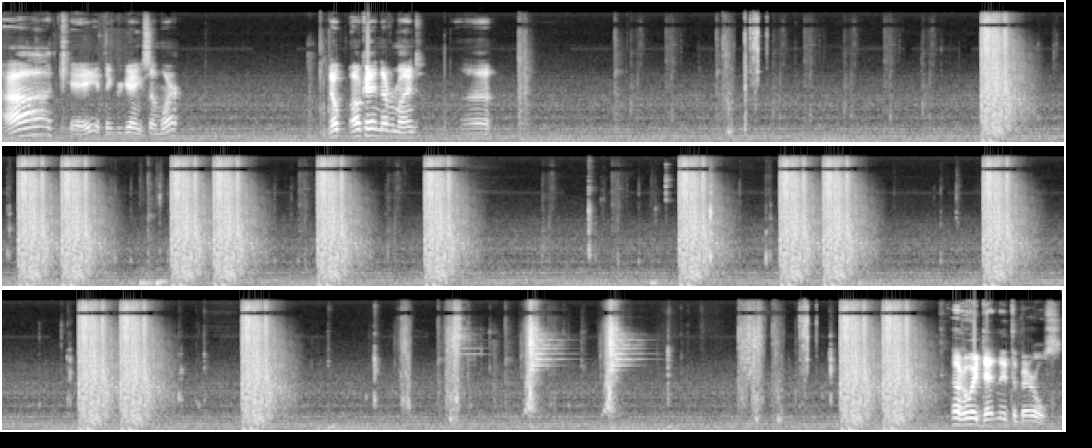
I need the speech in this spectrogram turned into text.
Okay, I think we're getting somewhere. Nope. Okay, never mind. Uh, how do I detonate the barrels?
